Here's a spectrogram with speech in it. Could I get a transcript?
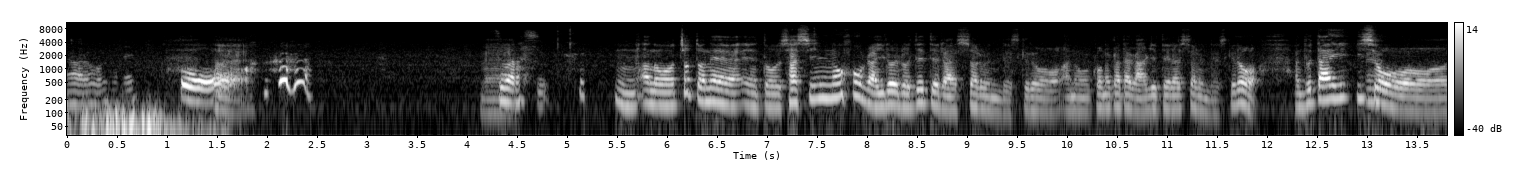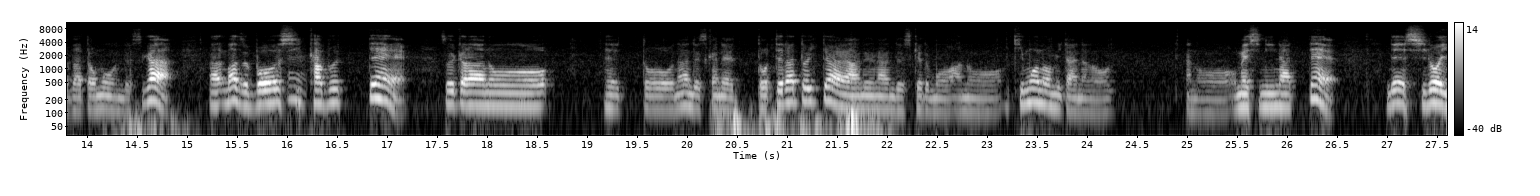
なるほどね。おお、はい ね素晴らしい。うん、あのちょっとね、えー、と写真の方がいろいろ出てらっしゃるんですけどあのこの方が上げてらっしゃるんですけど舞台衣装だと思うんですが、あまず帽子かぶって、それからあのえっ、と何ですかねドテラといってはあれなんですけどもあの着物みたいなのをあのお召しになってで白い。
